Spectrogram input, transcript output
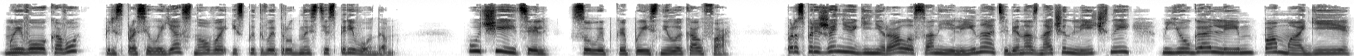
«Моего кого?» — переспросила я, снова испытывая трудности с переводом. «Учитель», — с улыбкой пояснила Калфа. «По распоряжению генерала Сан-Елина тебе назначен личный Мьюгалим по магии».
